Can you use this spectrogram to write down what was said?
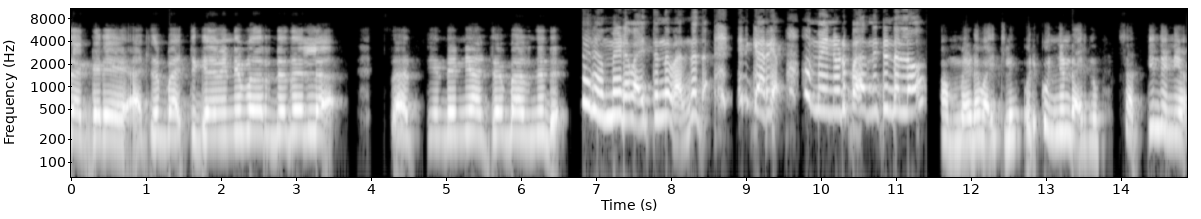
ചക്കരെ അച്ഛൻ പറ്റിക്കാൻ വേണ്ടി പറഞ്ഞതല്ല. സത്യം തന്നെ അച്ഛൻ പറഞ്ഞത്. ഞാൻ അമ്മയുടെ നിന്ന് വന്നതാ. എനിക്കറിയാം. അമ്മ എന്നോട് പറഞ്ഞിട്ടുണ്ടല്ലോ. അമ്മയുടെ വയറ്റിൽ ഒരു കുഞ്ഞുണ്ടായിരുന്നു. സത്യം തന്നെയാ.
